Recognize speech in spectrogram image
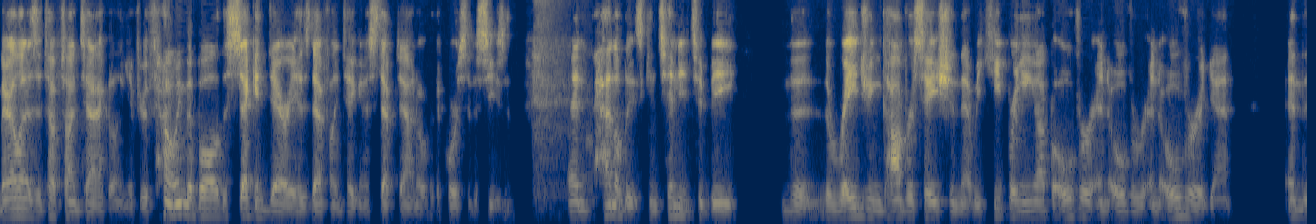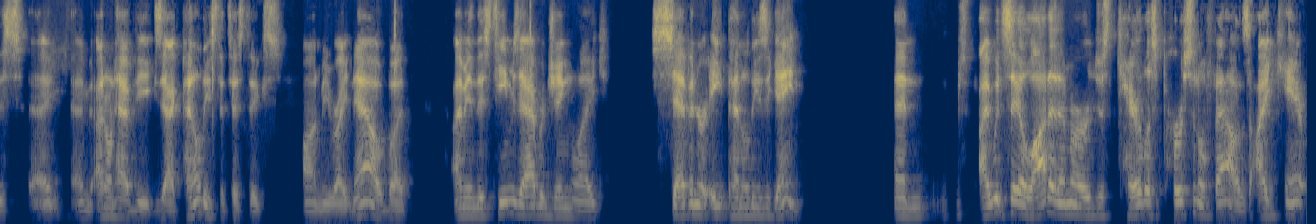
Maryland has a tough time tackling. If you're throwing the ball, the secondary has definitely taken a step down over the course of the season. And penalties continue to be the the raging conversation that we keep bringing up over and over and over again. And this, I, I don't have the exact penalty statistics on me right now, but I mean, this team's averaging like seven or eight penalties a game. And I would say a lot of them are just careless personal fouls. I can't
